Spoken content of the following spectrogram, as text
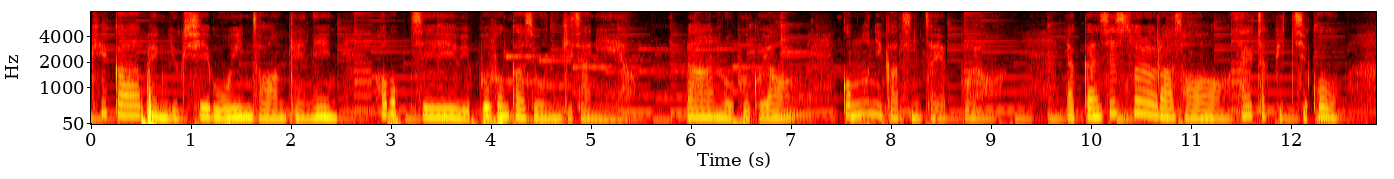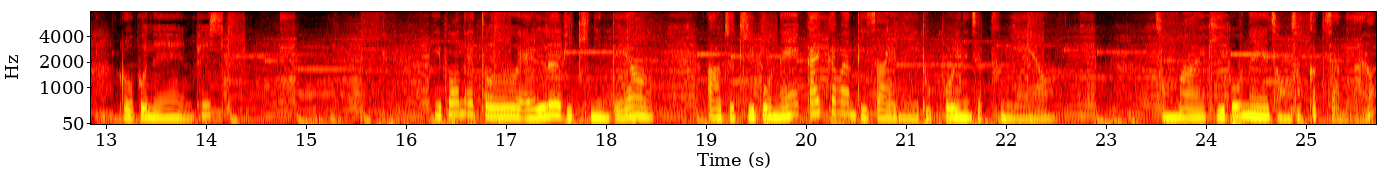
키가 165인 저한테는 허벅지 윗부분까지 오는 기장이에요. 란 로브고요. 꽃무늬가 진짜 예뻐요. 약간 시스루라서 살짝 비치고 로브는 필수. 이번에도 엘르 비키니인데요. 아주 기본의 깔끔한 디자인이 돋보이는 제품이에요. 정말 기본의 정석 같지 않나요?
